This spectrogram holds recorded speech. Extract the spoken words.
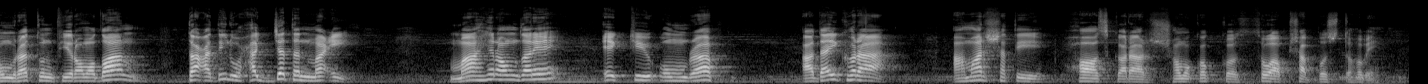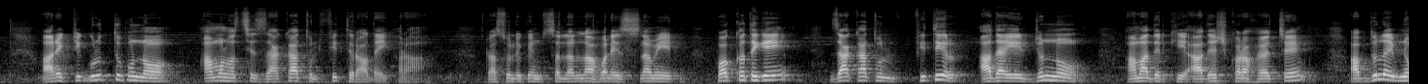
উমরাতুন ফি রমদান তা আদিলু হাজ্জাতান মাই। মাহে রমজানে একটি উমরা আদায় করা, আমার সাথে হজ করার সমকক্ষ সোয়াব সাব্যস্ত হবে। আর একটি গুরুত্বপূর্ণ আমল হচ্ছে জাকাতুল ফিতর আদায় করা। রাসুল করিম সাল্লাহ ইসলামের পক্ষ থেকে জাকাতুল ফিতর আদায়ের জন্য আমাদেরকে আদেশ করা হয়েছে আবদুল্লাহ ইবনু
